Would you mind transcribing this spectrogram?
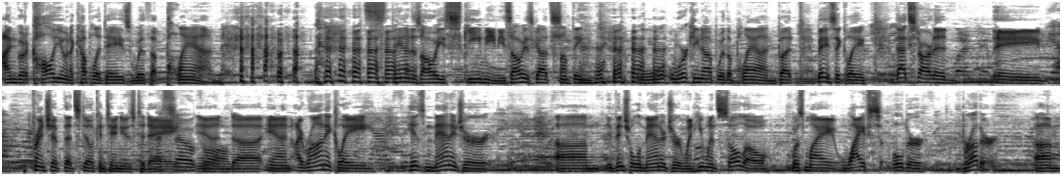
I'm going to call you in a couple of days with a plan. Stan is always scheming. He's always got something w- working up with a plan. But basically, that started a friendship that still continues today. That's so cool. And, uh, and ironically, his manager um, eventual manager when he went solo was my wife's older brother. Um,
